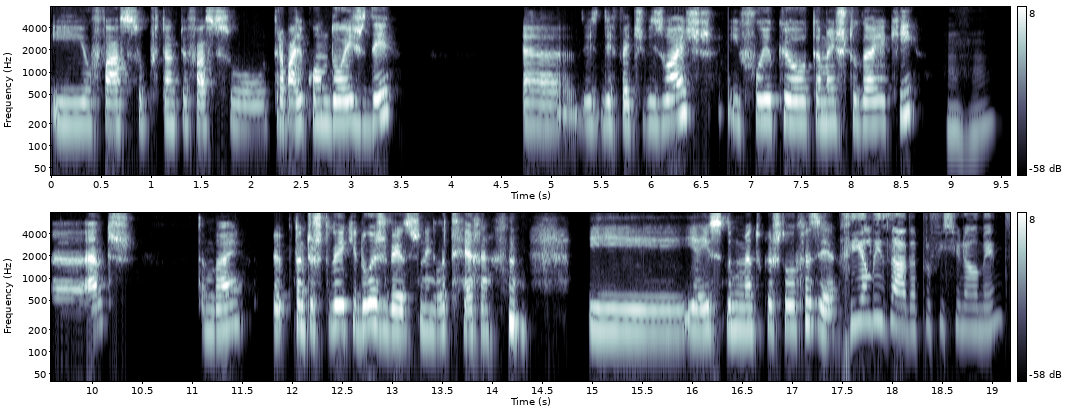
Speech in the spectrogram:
e eu faço, portanto, eu faço trabalho com 2D uh, ah, de, de, efeitos visuais e foi o que eu também estudei aqui uhum. uh, antes também. Eu, portanto, eu estudei aqui duas vezes na Inglaterra e, e é isso de momento que eu estou a fazer. Realizada profissionalmente?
